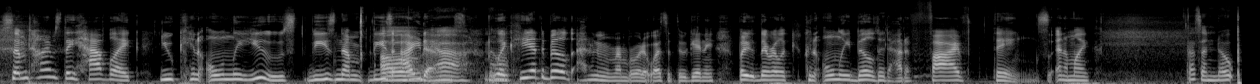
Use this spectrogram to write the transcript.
Sometimes they have like you can only use these num these Oh, items. yeah. No. Like he had to build. I don't even remember what it was at the beginning, but they were like you can only build it out of five things, and I'm like, that's a nope.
